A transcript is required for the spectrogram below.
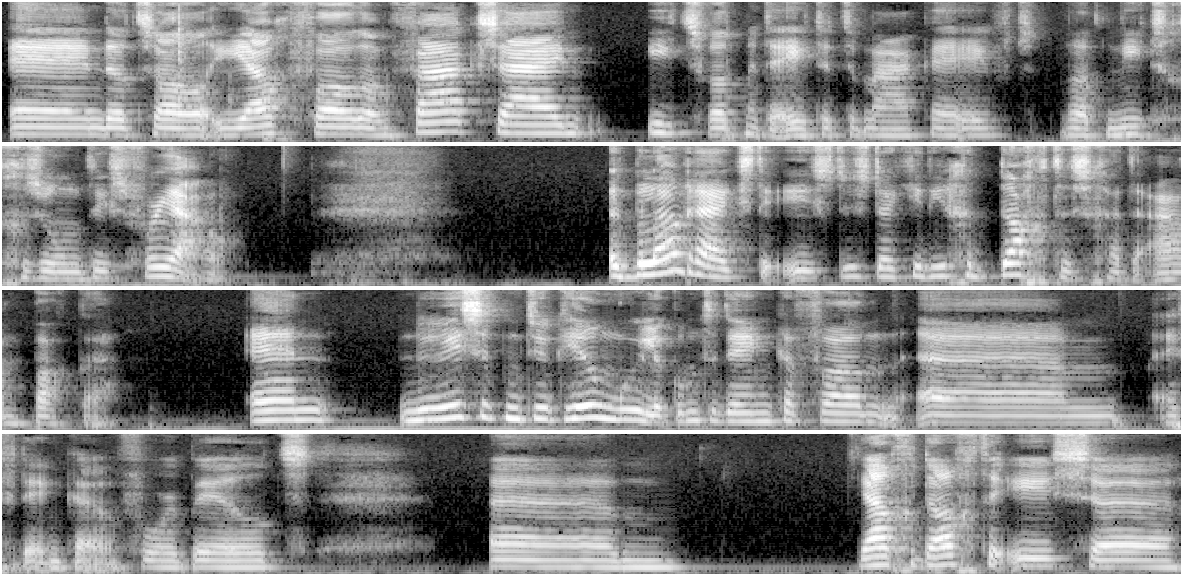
En dat zal in jouw geval dan vaak zijn iets wat met eten te maken heeft, wat niet gezond is voor jou het belangrijkste is dus dat je die gedachten gaat aanpakken. En nu is het natuurlijk heel moeilijk om te denken van, ehm, even denken, een voorbeeld. Um, jouw gedachte is, uh,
